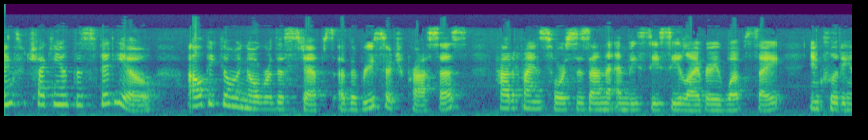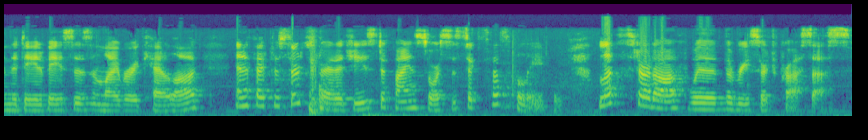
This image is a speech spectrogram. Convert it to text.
Thanks for checking out this video. I'll be going over the steps of the research process, how to find sources on the MVCC library website, including the databases and library catalog, and effective search strategies to find sources successfully. Let's start off with the research process.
